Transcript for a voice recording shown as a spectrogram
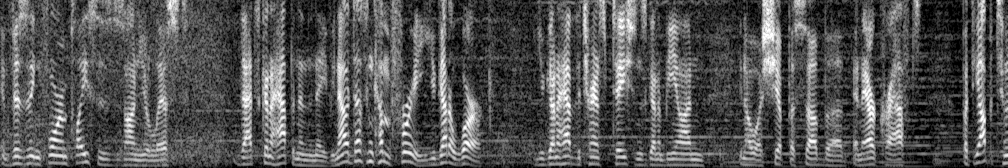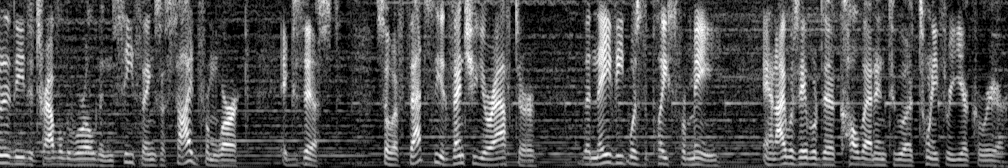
and visiting foreign places is on your list, that's going to happen in the Navy. Now, it doesn't come free. You got to work. You're going to have the transportation is going to be on, you know, a ship, a sub, uh, an aircraft. But the opportunity to travel the world and see things aside from work exists. So if that's the adventure you're after, the Navy was the place for me, and I was able to call that into a 23 year career.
